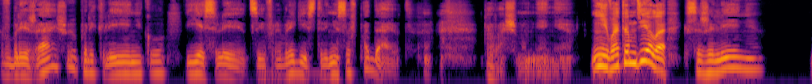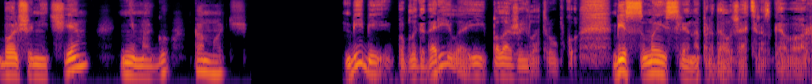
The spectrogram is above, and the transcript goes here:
в ближайшую поликлинику, если цифры в регистре не совпадают, по вашему мнению. Не в этом дело, к сожалению. Больше ничем не могу помочь. Биби поблагодарила и положила трубку. Бессмысленно продолжать разговор.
